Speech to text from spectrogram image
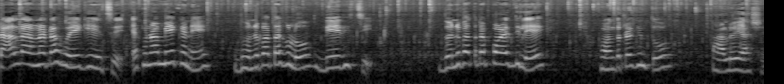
ডাল রান্নাটা হয়ে গিয়েছে। এখন আমি এখানে ধনে পাতাগুলো দিয়ে দিচ্ছি। ধনে পাতাটা পরে দিলে গন্ধটা কিন্তু ভালোই আসে।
